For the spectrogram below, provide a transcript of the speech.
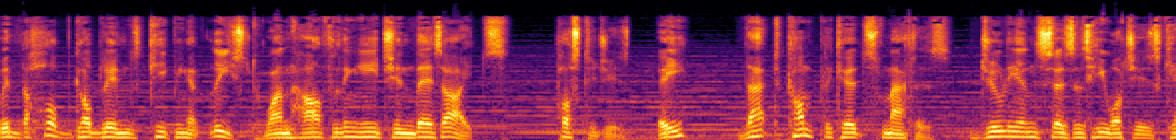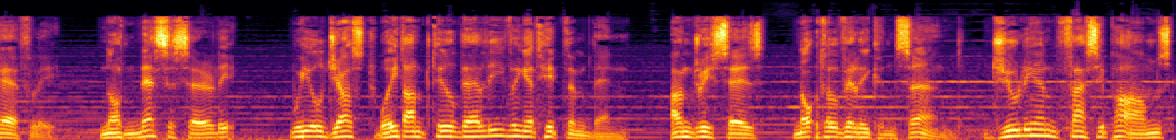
with the hobgoblins keeping at least one halfling each in their sights. Hostages, eh? That complicates matters, Julian says as he watches carefully. Not necessarily, We'll just wait until they're leaving it hit them then. Andre says, not overly concerned. Julian palms,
